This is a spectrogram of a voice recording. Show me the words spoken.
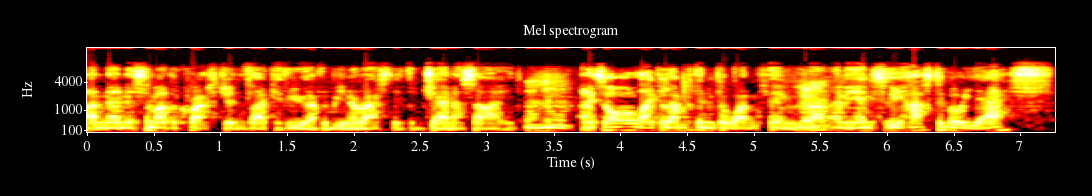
And then there's some other questions like, have you ever been arrested for genocide? Mhm. And it's all like lumped into one thing. Yeah. And, he, and so he has to go yes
